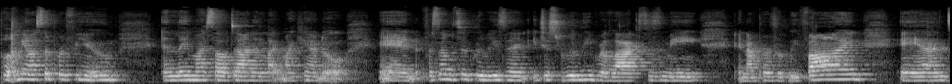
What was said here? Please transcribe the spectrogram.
put me on some perfume, and lay myself down and light my candle. And for some particular reason, it just really relaxes me and I'm perfectly fine. And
